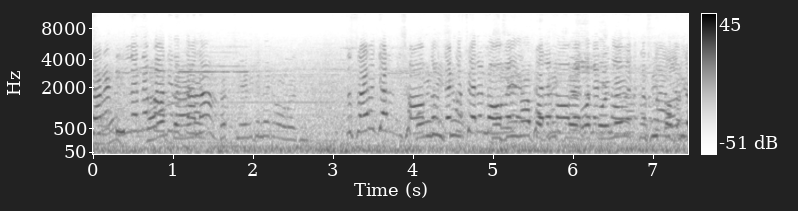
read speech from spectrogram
ਸਾਰੇ ਡੀਲਰ ਨੇ ਪਾ ਕੇ ਦਿੱਤਾ ਨਾ। ਫਿਰ ਚੇਂਜ ਕਿੰਨੇ ਕਰਾਉਣਾ ਜੀ ਤੇ ਸਾਰੇ ਜਦ ਸ਼ਾਪ ਕੋਈ ਤੋਂ ਦੇਖੋ ਸਵੇਰੇ 9 ਵਜੇ ਸਵੇਰੇ 9 ਵਜੇ ਤੋਂ ਕੋਈ ਕੇ 9 ਨਹੀਂ ਤੁਸੀਂ ਪਬਲਿਕ।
